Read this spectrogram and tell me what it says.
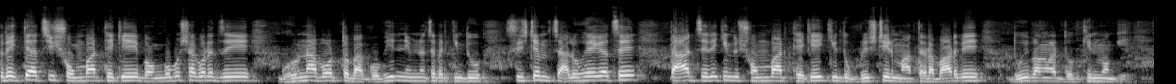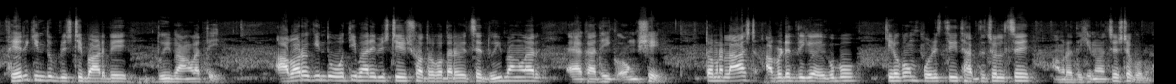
তো দেখতে পাচ্ছি সোমবার থেকে বঙ্গোপসাগরে যে ঘূর্ণাবর্ত বা গভীর নিম্নচাপের কিন্তু সিস্টেম চালু হয়ে গেছে, তার জেরে কিন্তু সোমবার থেকেই কিন্তু বৃষ্টির মাত্রাটা বাড়বে দুই বাংলার দক্ষিণবঙ্গে। ফের কিন্তু বৃষ্টি বাড়বে দুই বাংলাতে। আবারও কিন্তু অতি ভারী বৃষ্টির সতর্কতা রয়েছে দুই বাংলার একাধিক অংশে। তো আমরা লাস্ট আপডেটের দিকে এগোবো। কীরকম পরিস্থিতি থাকতে চলেছে, আমরা দেখে নেওয়ার চেষ্টা করব।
